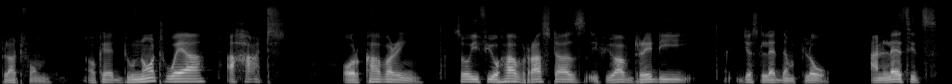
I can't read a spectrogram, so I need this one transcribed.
platform okay? Do not wear a hat or covering. So if you have rastas if you have dready just let them flow unless it's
